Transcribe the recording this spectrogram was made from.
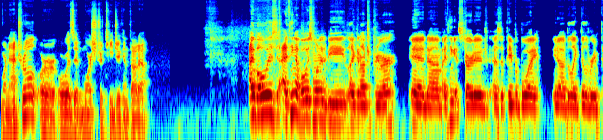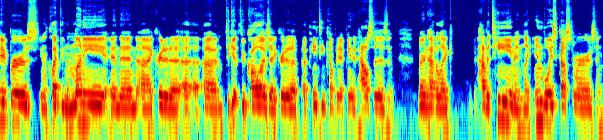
more natural, or or was it more strategic and thought out? I've always, I think I've always wanted to be like an entrepreneur, and um, I think it started as a paper boy you know, to like delivering papers, you know, collecting the money, and then uh, I created a, a, a, um, to get through college. I created a, a, painting company. I painted houses and learned how to like have a team and like invoice customers and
